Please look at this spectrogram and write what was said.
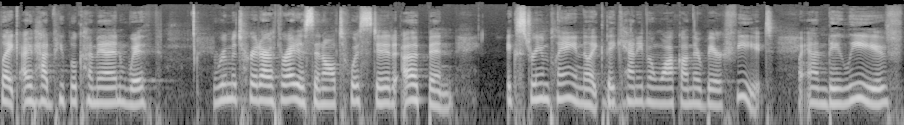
Like I've had people come in with rheumatoid arthritis and all twisted up and extreme pain like they can't even walk on their bare feet and they leave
